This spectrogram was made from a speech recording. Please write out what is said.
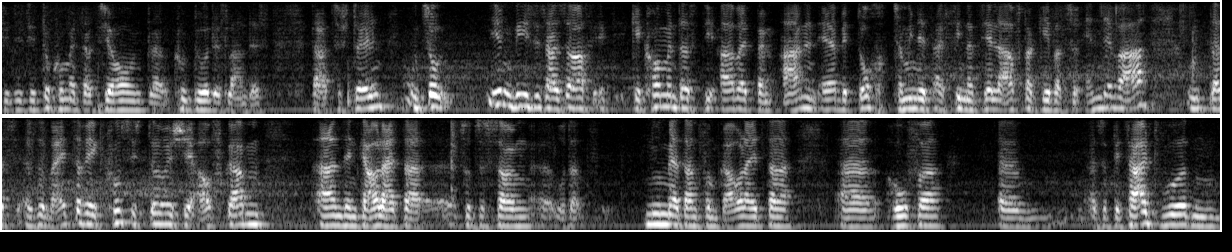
für diese Dokumentation der Kultur des Landes darzustellen. Und so irgendwie ist es also auch gekommen, dass die Arbeit beim Ahnenerbe doch zumindest als finanzieller Auftraggeber zu Ende war und dass also weitere kunsthistorische Aufgaben an den Gauleiter sozusagen äh, oder nunmehr dann vom Gauleiter äh, Hofer äh, also bezahlt wurden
